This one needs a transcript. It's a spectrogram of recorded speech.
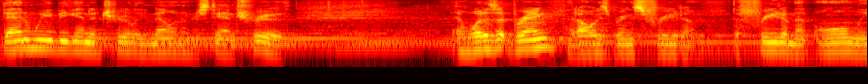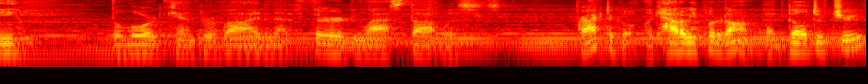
then we begin to truly know and understand truth. And what does it bring? It always brings freedom, the freedom that only the Lord can provide. And that third and last thought was practical. Like, how do we put it on? That belt of truth?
